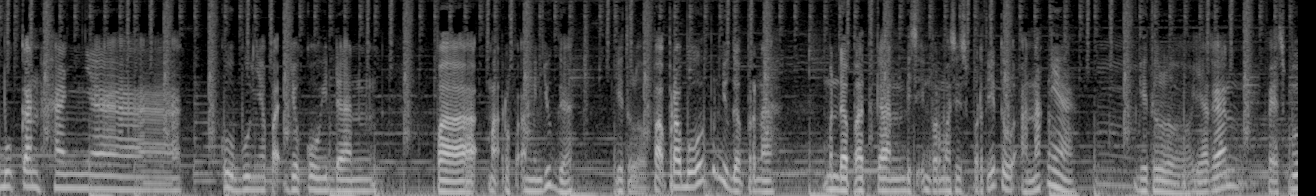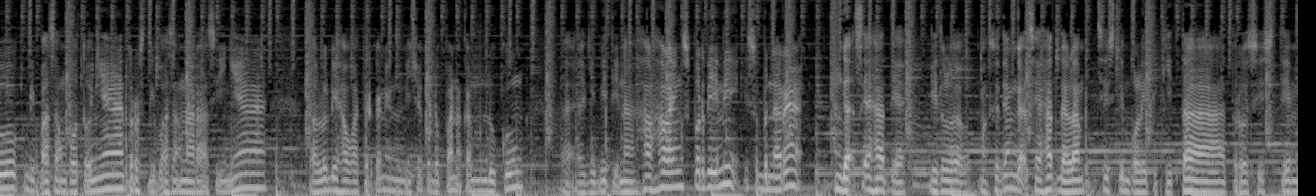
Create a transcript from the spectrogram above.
bukan hanya kubunya Pak Jokowi dan Pak Ma'ruf Amin juga gitu loh. Pak Prabowo pun juga pernah mendapatkan disinformasi seperti itu anaknya gitu loh ya kan? Facebook dipasang fotonya terus dipasang narasinya lalu dikhawatirkan Indonesia ke depan akan mendukung eh, LGBT nah hal-hal yang seperti ini sebenarnya nggak sehat ya gitu loh. Maksudnya nggak sehat dalam sistem politik kita terus sistem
